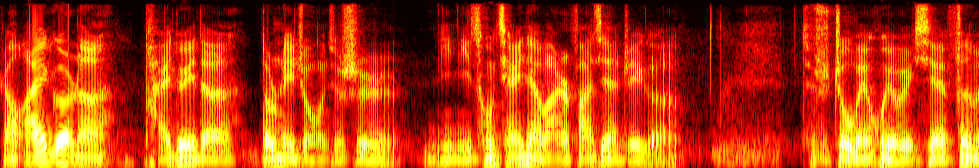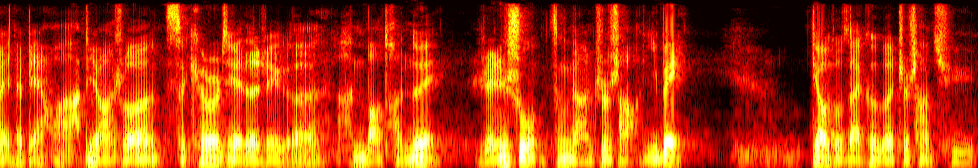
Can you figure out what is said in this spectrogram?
然后挨个呢排队的都是那种，就是你你从前一天晚上发现这个就是周围会有一些氛围的变化，比方说 security 的这个安保团队人数增长至少一倍，调度在各个职场区域，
